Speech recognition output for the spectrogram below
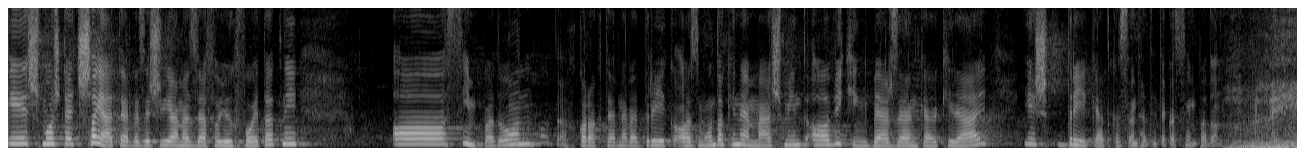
és most egy saját tervezésű jelmezzel fogjuk folytatni. A színpadon a karakter neve Drake Azmond, aki nem más, mint a viking Berzenker király, és Drake-et köszönhetitek a színpadon. Blaze,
